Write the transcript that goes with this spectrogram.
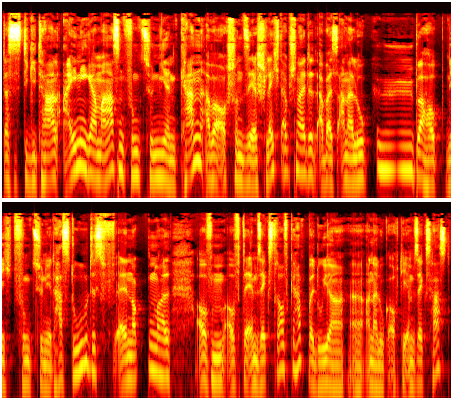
dass es digital einigermaßen funktionieren kann, aber auch schon sehr schlecht abschneidet, aber es analog überhaupt nicht funktioniert. Hast du das äh, Nocten mal auf, dem, auf der M6 drauf gehabt, weil du ja äh, analog auch die M6 hast?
